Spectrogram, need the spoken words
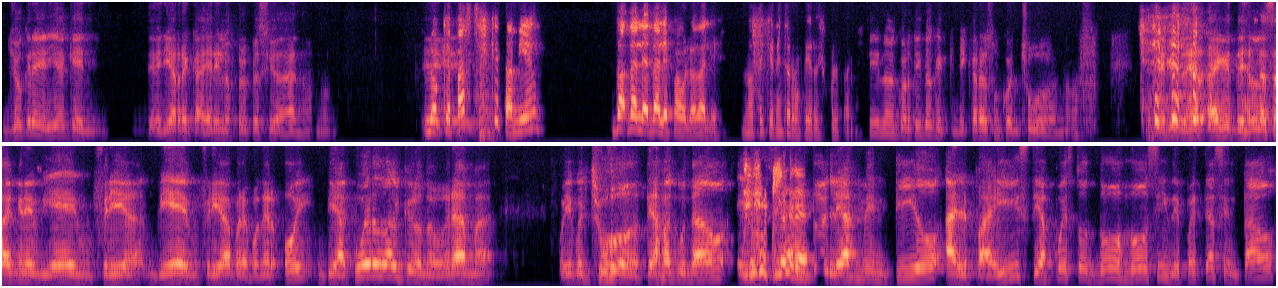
Yo creería que debería recaer en los propios ciudadanos, ¿no? Lo eh, que pasa es que también... Dale, dale, Pablo, dale. No te quiero interrumpir, discúlpame. Sí, no, el cortito que Vizcarra es un conchudo, ¿no? hay, que tener, hay que tener la sangre bien fría, bien fría para poner hoy, de acuerdo al cronograma, Oye, conchudo, te has vacunado en secreto, le has mentido al país, te has puesto dos dosis, después te has sentado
